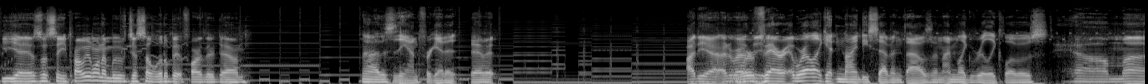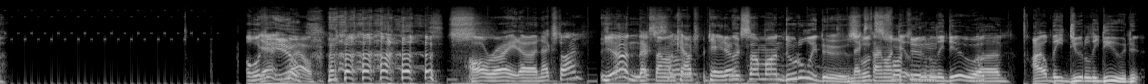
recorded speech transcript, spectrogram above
Yeah, as I say you probably want to move just a little bit farther down. Nah, this is the end. Forget it. Damn it. Uh, yeah, I'd rather. We're very. We're like at ninety-seven thousand. I'm like really close. Damn. Uh, oh, look Yeah, at you. wow. All right. Uh, next time. yeah, Next time on Couch Potato? Next time on Doodly Doos. Next Let's time on fucking... Doodly Doo. Uh, I'll be Doodly Dude.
